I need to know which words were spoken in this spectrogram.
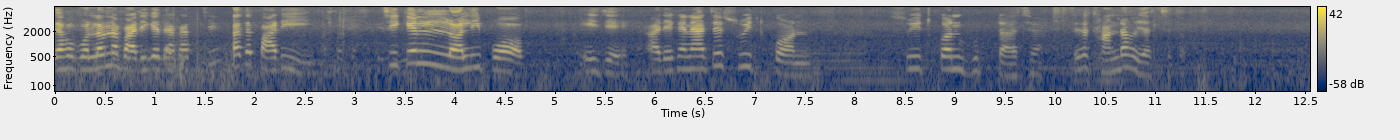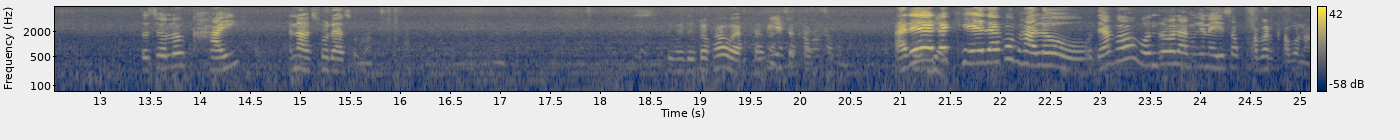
দেখো, বললাম না, বাড়িকে দেখাচ্ছি। তাতে পারি। চিকেন ললিপপ, এই যে। আর এখানে আছে সুইট কর্ন। সুইট কর্ন ভুট্টা আছে। এটা ঠান্ডা হয়ে যাচ্ছে তো। তো চলো খাই। না, সরে আসো মা। তুমি দুটো খাও একটা আরে এটা খেয়ে দেখো ভালো। দেখো বন্ধুরা বলে আমি কেন এসব খাবার খাব না?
